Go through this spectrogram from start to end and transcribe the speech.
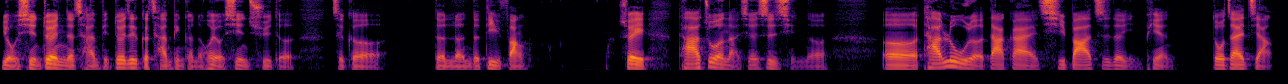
有兴对你的产品，对这个产品可能会有兴趣的这个的人的地方，所以他做了哪些事情呢？呃，他录了大概七八支的影片，都在讲，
